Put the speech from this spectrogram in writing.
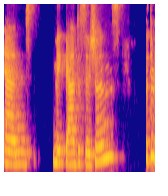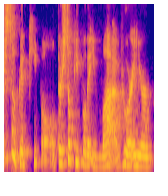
and make bad decisions, but they're still good people. They're still people that you love who are in your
